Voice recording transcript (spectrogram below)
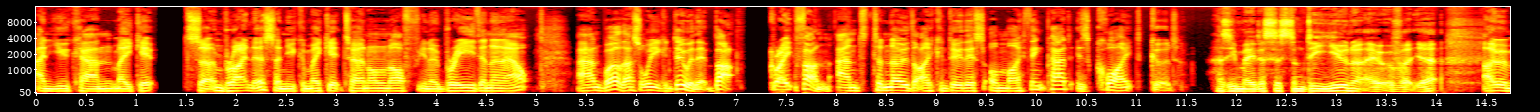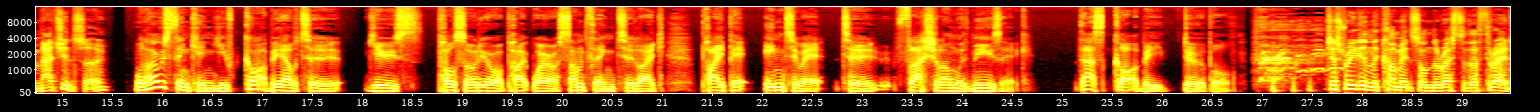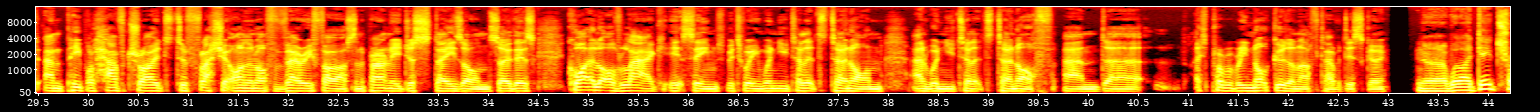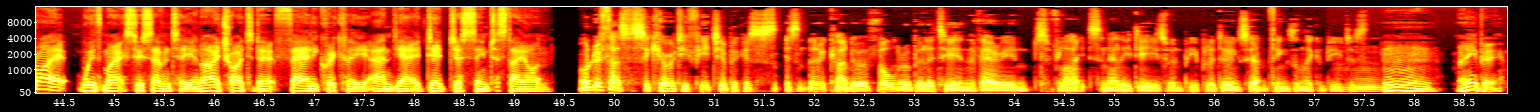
And you can make it certain brightness and you can make it turn on and off, you know, breathe in and out. And well, that's all you can do with it. But great fun. And to know that I can do this on my ThinkPad is quite good. Has he made a systemd unit out of it yet? I imagine so. Well, I was thinking you've got to be able to use PulseAudio or pipewire or something to like pipe it into it to flash along with music. That's got to be doable. Just reading the comments on the rest of the thread, and people have tried to flash it on and off very fast, and apparently it just stays on. So there's quite a lot of lag, it seems, between when you tell it to turn on and when you tell it to turn off. And uh, it's probably not good enough to have a disco. Uh, well, I did try it with my X270 and I tried to do it fairly quickly. And yeah, it did just seem to stay on. I wonder if that's a security feature because isn't there a kind of a vulnerability in the variants of lights and LEDs when people are doing certain things on their computers? Mm. Mm, maybe.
